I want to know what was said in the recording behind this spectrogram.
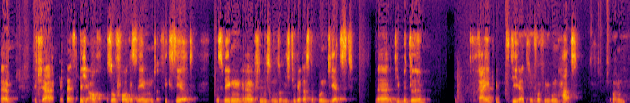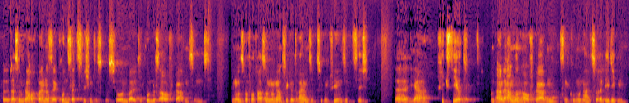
Ähm, ist ja gesetzlich auch so vorgesehen und fixiert. Deswegen äh, finde ich es umso wichtiger, dass der Bund jetzt äh, die Mittel freigibt, die er zur Verfügung hat. Und äh, da sind wir auch bei einer sehr grundsätzlichen Diskussion, weil die Bundesaufgaben sind in unserer Verfassung in Artikel 73 und 74 äh, ja fixiert. Und alle anderen Aufgaben sind kommunal zu erledigen.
